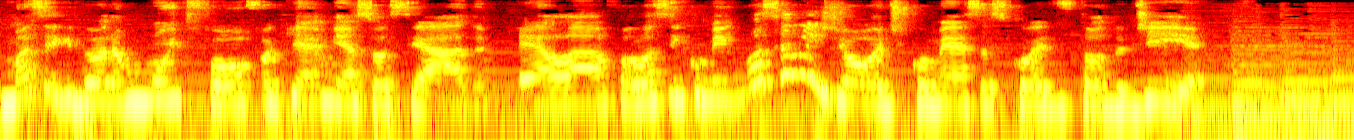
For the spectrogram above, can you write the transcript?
uma seguidora muito fofa, que é minha associada, ela falou assim comigo: Você não enjoa de comer essas coisas todo dia? へ。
